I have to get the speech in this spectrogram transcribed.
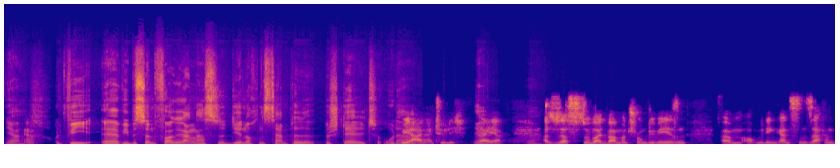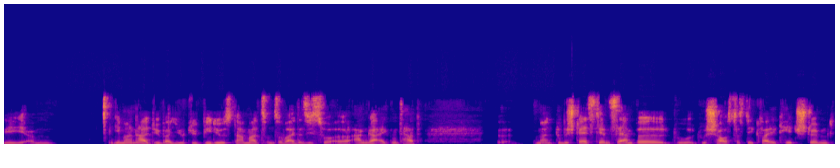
Ja. Ja. Und wie, äh, wie bist du dann vorgegangen? Hast du dir noch ein Sample bestellt? Oder? Ja, natürlich. Ja, Ja. ja. Ja. Also das, soweit war man schon gewesen, ähm, auch mit den ganzen Sachen, die, ähm, die man halt über YouTube-Videos damals und so weiter sich so äh, angeeignet hat. Man, du bestellst dir ein Sample, du, du schaust, dass die Qualität stimmt,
